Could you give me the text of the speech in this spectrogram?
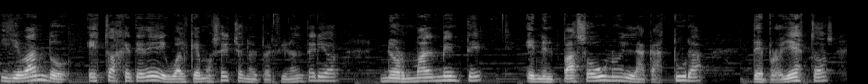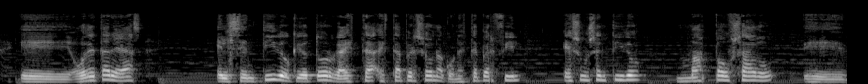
Y llevando esto a GTD, igual que hemos hecho en el perfil anterior, normalmente en el paso 1, en la captura de proyectos eh, o de tareas, el sentido que otorga esta, esta, persona con este perfil es un sentido más pausado. Eh,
